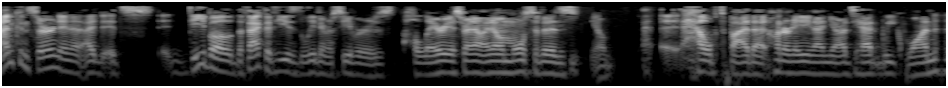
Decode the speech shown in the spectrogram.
I'm concerned and I, it's Deebo, the fact that he's the leading receiver is hilarious right now. I know most of it is, you know, helped by that 189 yards he had week one.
